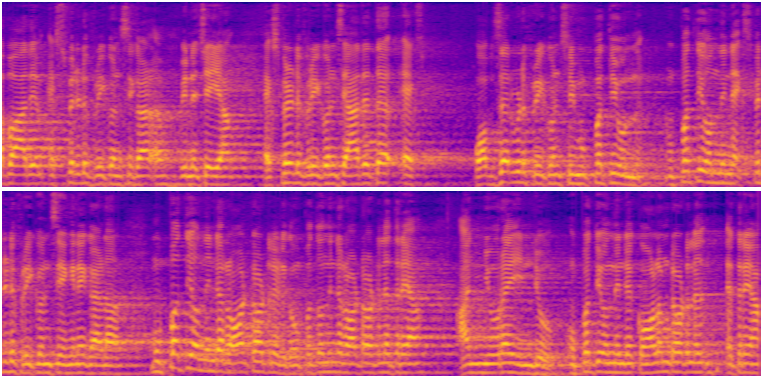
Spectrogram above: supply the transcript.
അപ്പോൾ ആദ്യം എക്സ്പെക്റ്റഡ് ഫ്രീക്വൻസി പിന്നെ ചെയ്യാം. എക്സ്പെക്റ്റഡ് ഫ്രീക്വൻസി ആദ്യത്തെ എക്സ് ഒബ്സർവ്ഡ് ഫ്രീക്വൻസി മുപ്പത്തി ഒന്ന് മുപ്പത്തി ഒന്നിന്റെ എക്സ്പെക്റ്റഡ് ഫ്രീക്വൻസി എങ്ങനെ കാണാം? മുപ്പത്തി ഒന്നിന്റെ റോ ടോട്ടൽ എടുക്കും. മുപ്പത്തി ഒന്നിന്റെ റോ ടോട്ടൽ എത്രയാ? അഞ്ഞൂറ് ഇന്റു മുപ്പത്തി ഒന്നിന്റെ കോളം ടോട്ടൽ എത്രയാ?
